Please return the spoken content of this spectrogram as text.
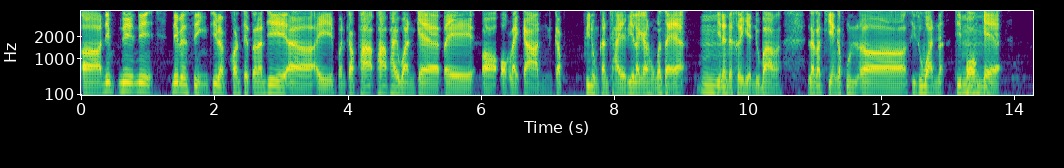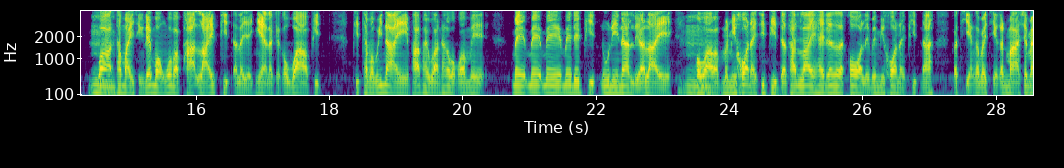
เอ่อนี่นี่นี่นี่เป็นสิ่งที่แบบ concept ตอนนั้นที่เอ่อไอเหมือนกับพระพระไพรวัลย์แกไปเอ่อออกรายการกับพี่หนุ่มกรรชัยอะพี่รายการโหนกระแสอืมพี่น่าจะเคยเห็นอยู่บ้างอะแล้วก็เถียงกับคุณเอ่อศรีสุวรรณอะที่ฟ้องแกอืมว่าทำไมถึงได้มองว่าแบบพระไลฟ์ผิดอะไรอย่างเงี้ยแล้วแกก็ว่าผิดผิดธรรมวินัย พระภัยวันท่านก็บอกว่าไม่ ไม่ไม่ไม่ไม่ได้ผิดนู่นนี่นั่นหรืออะไรอืมเพราะว่าแบบมันมีข้อไหนที่ผิดแต่ท่านไล่ให้ตั้งแต่ข้อเลยไม่มีข้อไหนผิดนะก็เถียงกันไปเถียงกันมาใช่ไหม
